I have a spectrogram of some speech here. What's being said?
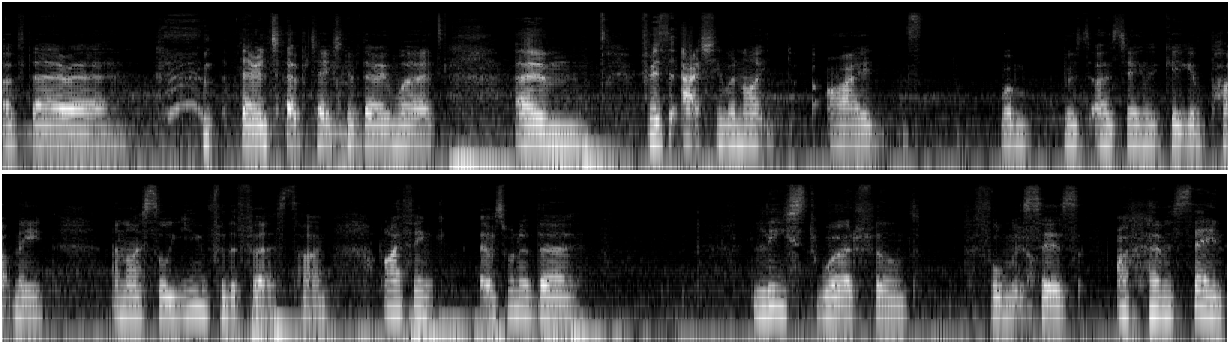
of their uh, their interpretation of their own words um, for actually when I I when was, I was doing the gig in Putney and I saw you for the first time, I think it was one of the least word filled performances yeah. I've ever seen.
